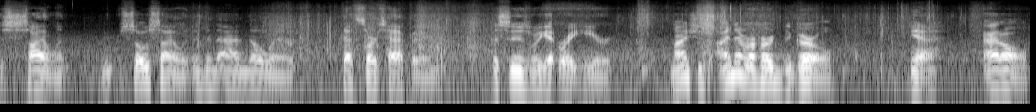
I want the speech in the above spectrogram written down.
silent, so silent, and then out of nowhere, that starts happening. As soon as we get right here. My issue is I never heard the girl Yeah. at all,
